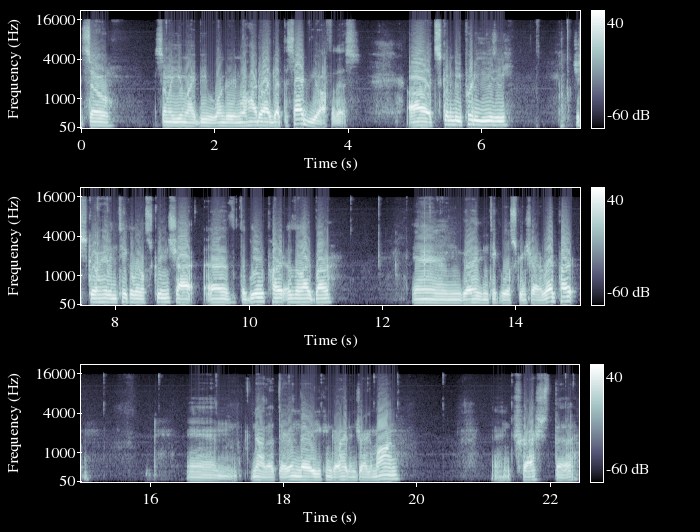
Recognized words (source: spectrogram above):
so some of you might be wondering, well, how do I get the side view off of this? Uh, it's going to be pretty easy. Just go ahead and take a little screenshot of the blue part of the light bar. And go ahead and take a little screenshot of the red part. And now that they're in there you can go ahead and drag them on and trash the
